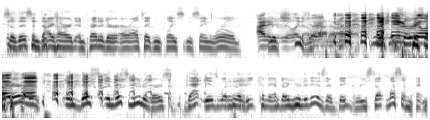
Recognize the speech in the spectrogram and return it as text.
So this and Die Hard and Predator are all taking place in the same world. I didn't Which, you realize know, that. uh, I didn't so- so realize that. in this in this universe, that is what an elite commando unit is. They're big greased up muscle men.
